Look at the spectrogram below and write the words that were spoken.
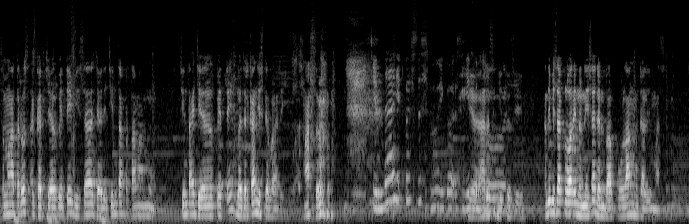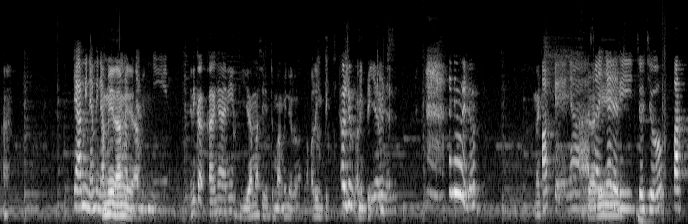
Semangat terus agar JLPT bisa jadi cinta pertamamu. Cinta JLPT belajar kanji setiap hari. Masuk. Cinta ususmu itu harus gitu Iya harus gitu sih. Nanti bisa keluar Indonesia dan bawa pulang medali emas. Ya amin amin Amin, amin, amin, amin. ini kayaknya ini dia masih demam ini loh Olimpik Olimpik, Olimpik ya Games. benar. aduh aduh. Next. Oke ya Dari- selanjutnya dari Jojo part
